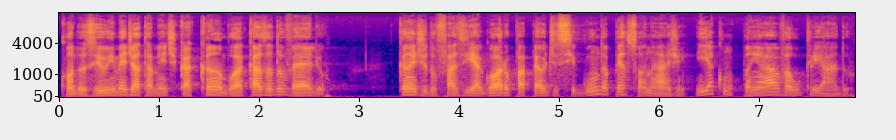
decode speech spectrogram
Conduziu imediatamente Cacambo à casa do velho. Cândido fazia agora o papel de segunda personagem e acompanhava o criado.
